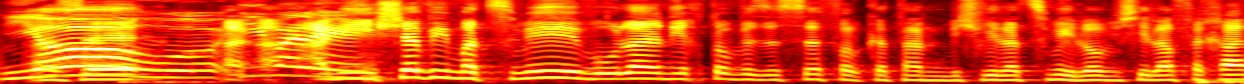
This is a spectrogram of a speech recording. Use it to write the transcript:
יואו, אה, אימא'לה. אני אשב עם עצמי, ואולי אני אכתוב איזה ספר קטן בשביל עצמי, לא בשביל אף אחד.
